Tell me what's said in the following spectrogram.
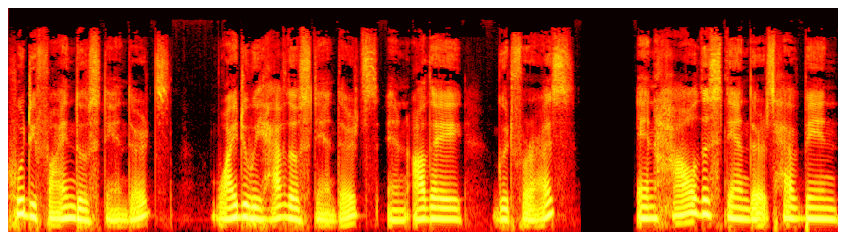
Who define those standards? Why do we have those standards? And are they good for us? And how the standards have been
